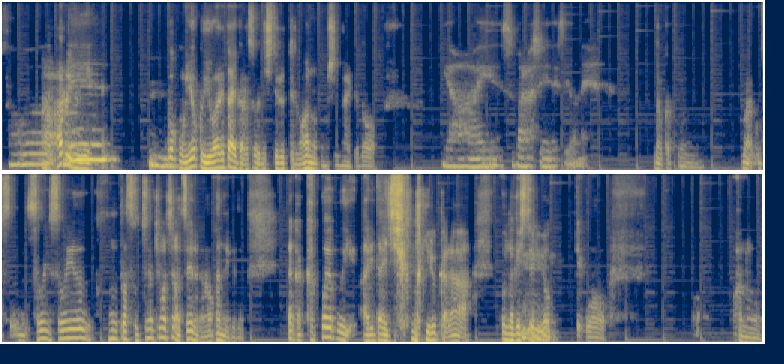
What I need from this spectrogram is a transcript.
そう。あある意味でうん僕もよく言われたいからそういうふうにしてるっていうのもあるのかもしれないけど、いやー、素晴らしいですよね。なんか、うん。まあ、そそういう、そういう、本当はそっちの気持ちの方が強いのかなわかんないけど、なんかかっこよくありたい自分がいるから、こんだけしてるよってこう、あの、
